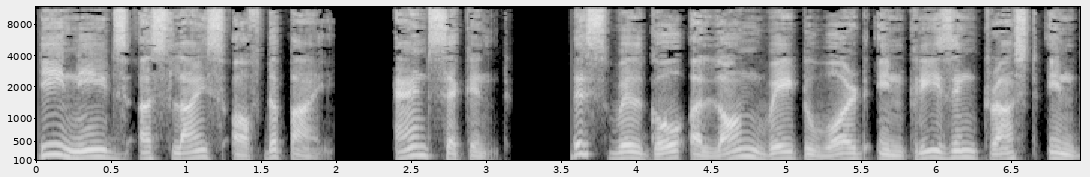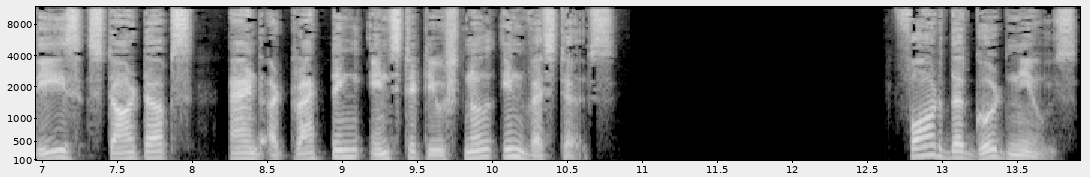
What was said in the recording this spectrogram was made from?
He needs a slice of the pie. And second, this will go a long way toward increasing trust in these startups and attracting institutional investors. For the good news,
